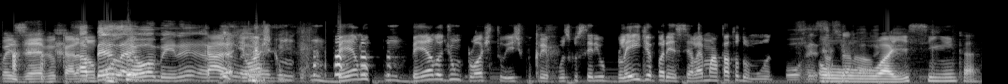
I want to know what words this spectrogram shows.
Pois é, viu, cara? A Não, Bela porque- é homem, né? A Cara, Bela eu é acho que homem. um, um belo, um belo de um plot twist pro Crepúsculo seria o Blade aparecer lá e matar todo mundo. Porra, é sensacional. Ou aí sim, hein, cara.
